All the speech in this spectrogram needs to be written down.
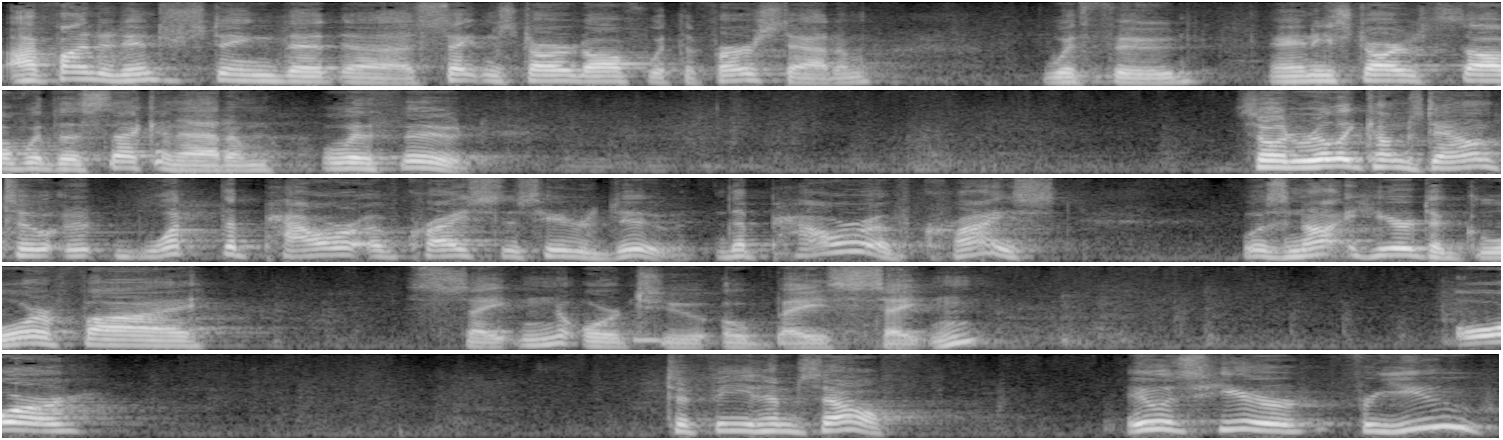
I find it interesting that uh, Satan started off with the first Adam with food, and he starts off with the second Adam with food. So it really comes down to what the power of Christ is here to do. The power of Christ was not here to glorify Satan or to obey Satan or to feed himself. It was here for you.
